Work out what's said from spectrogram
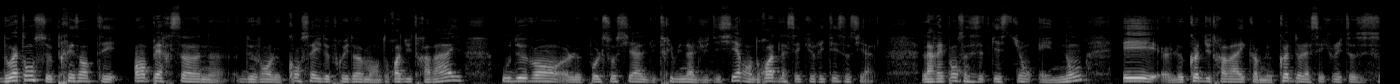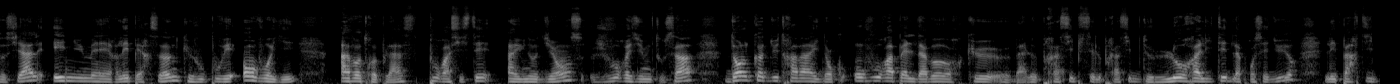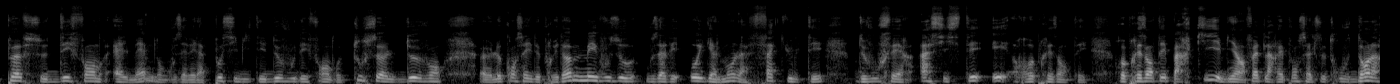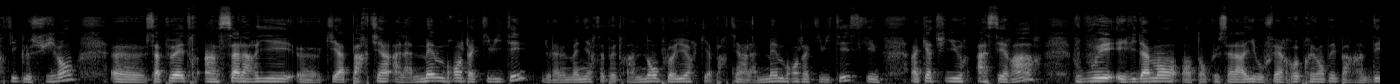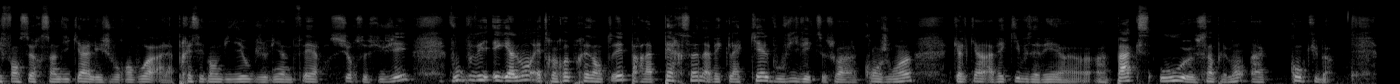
Doit-on se présenter en personne devant le Conseil de prud'homme en droit du travail ou devant le pôle social du tribunal judiciaire en droit de la sécurité sociale? La réponse à cette question est non, et le Code du travail comme le Code de la sécurité sociale énumère les personnes que vous pouvez envoyer à votre place pour assister à une audience. Je vous résume tout ça. Dans le Code du travail, donc on vous rappelle d'abord que euh, bah, le principe, c'est le principe de l'oralité de la procédure. Les parties peuvent se défendre elles-mêmes, donc vous avez la possibilité de vous défendre tout seul devant euh, le Conseil de prud'homme, mais vous, avez également la faculté de vous faire assister et représenter. Représenter par qui? Eh bien, en fait, la réponse, elle se trouve dans l'article suivant. Euh, ça peut être un salarié qui appartient à la même branche d'activité, de la même manière, ça peut être un employeur qui appartient à la même branche d'activité, ce qui est un cas de figure assez rare. Vous pouvez évidemment, en tant que salarié, vous faire représenter par un défenseur syndical, et je vous renvoie à la précédente vidéo que je viens de faire sur ce sujet. Vous pouvez également être représenté par la personne avec laquelle vous vivez, que ce soit un conjoint, quelqu'un avec qui vous avez un, pax ou euh, simplement un concubin.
